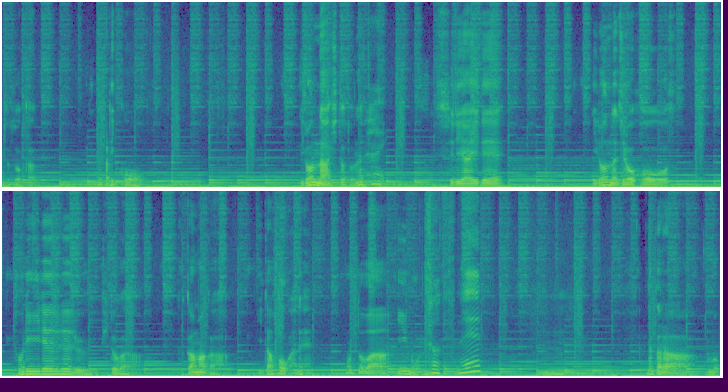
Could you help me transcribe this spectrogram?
人とかやっぱりこういろんな人とねはい。知り合いでいろんな情報を取り入れれる人が仲間がいた方がね本当はいいもんね。そうですね。うん。だからも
